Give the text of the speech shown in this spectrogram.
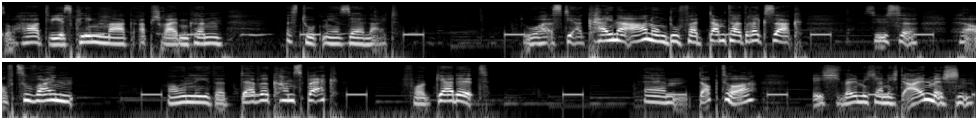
so hart wie es klingen mag, abschreiben können. Es tut mir sehr leid. Du hast ja keine Ahnung, du verdammter Drecksack. Süße, hör auf zu weinen. Only the devil comes back? Forget it. Ähm, Doktor, ich will mich ja nicht einmischen,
